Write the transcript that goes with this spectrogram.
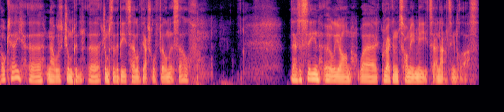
Okay, uh, now let's jump in, uh, jump to the detail of the actual film itself. There's a scene early on where Greg and Tommy meet at an acting class,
